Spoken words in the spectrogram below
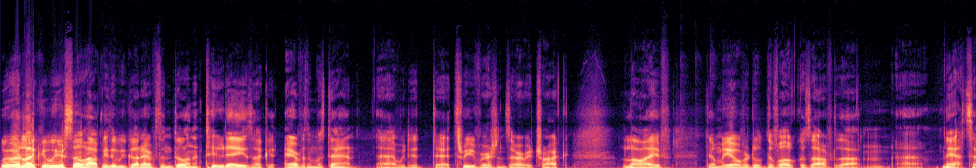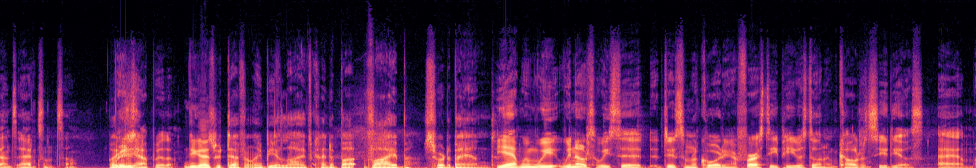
we were like, we were so happy that we got everything done in two days. Like everything was done. Uh, we did uh, three versions of every track live. Then we overdubbed the vocals after that, and uh, yeah, it sounds excellent. So but really happy with it. You guys would definitely be a live kind of vibe sort of band. Yeah, when we we noticed we used to do some recording. Our first EP was done in Cauldron Studios, um,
